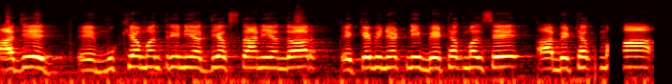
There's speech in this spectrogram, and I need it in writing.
આજે જ એ મુખ્યમંત્રીની અધ્યક્ષતાની અંદર એ કેબિનેટની બેઠક મળશે. આ બેઠકમાં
